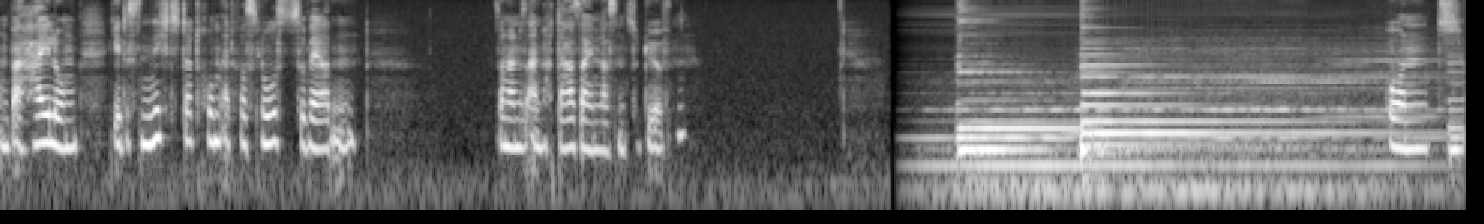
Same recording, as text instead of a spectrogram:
und bei Heilung geht es nicht darum, etwas loszuwerden, sondern es einfach da sein lassen zu dürfen. Und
